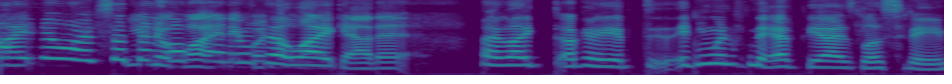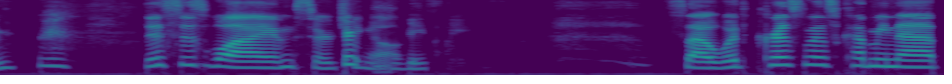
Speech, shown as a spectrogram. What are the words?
I know I've said you that don't want anyone to like, at it. I'm like, okay, if anyone from the FBI is listening, This is why I'm searching all these things. So, with Christmas coming up,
